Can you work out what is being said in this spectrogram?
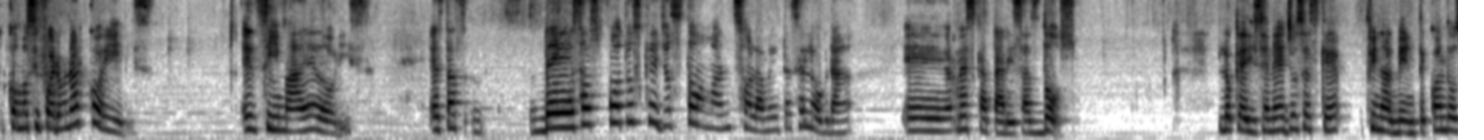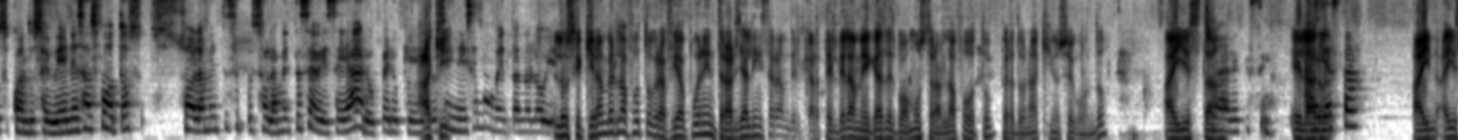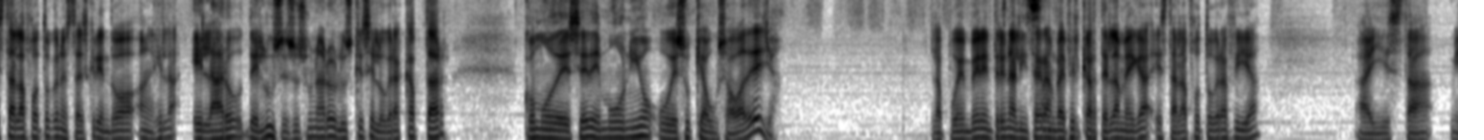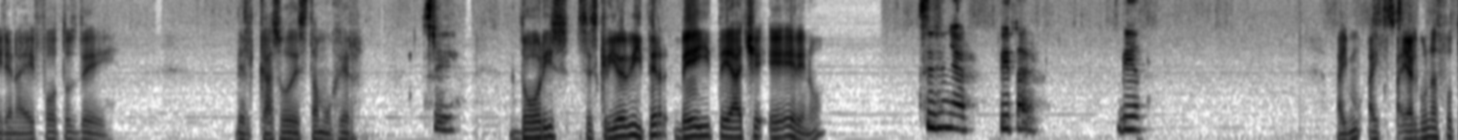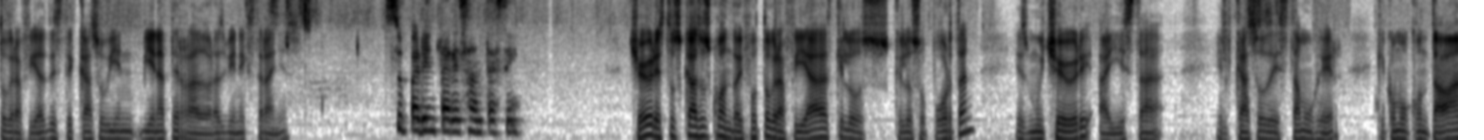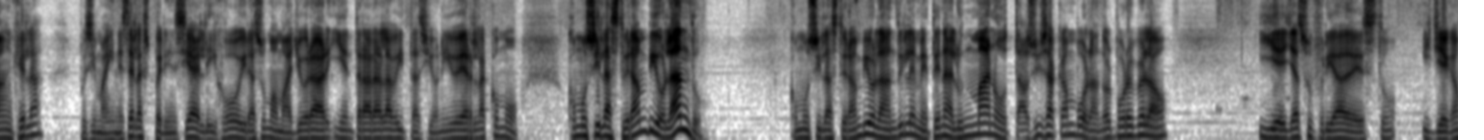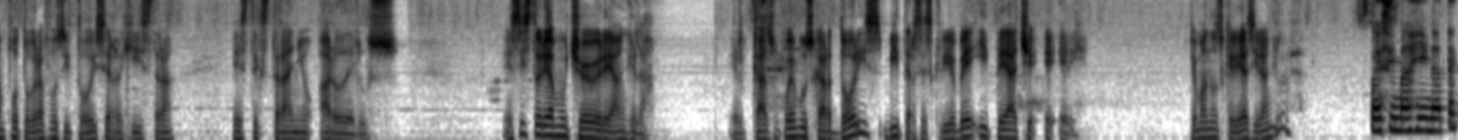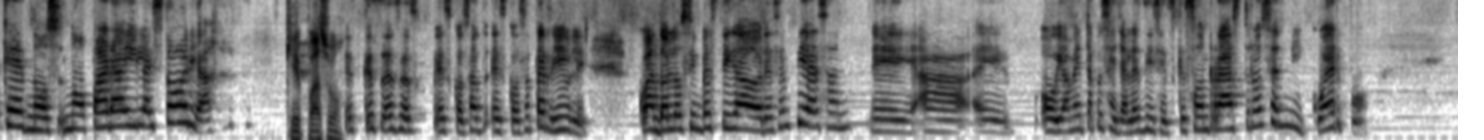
como si fuera un arco iris encima de Doris. Estas, de esas fotos que ellos toman, solamente se logra eh, rescatar esas dos lo que dicen ellos es que finalmente cuando, cuando se ven esas fotos solamente se, solamente se ve ese aro, pero que ellos en ese momento no lo vieron. Los que quieran ver la fotografía pueden entrar ya al Instagram del cartel de la Mega, les voy a mostrar la foto, perdona aquí un segundo. Ahí está. Claro que sí. ahí está. Ahí, ahí está la foto que nos está escribiendo Ángela, el aro de luz. Eso es un aro de luz que se logra captar como de ese demonio o eso que abusaba de ella. La pueden ver, entren al Instagram Live, el cartel La Mega, está la fotografía Ahí está, miren, ahí hay fotos de del caso de esta mujer. Sí. Doris, se escribe Bitter, B-I-T-H-E-R, ¿no? Sí, señor, Bitter. Hay, hay, hay, algunas fotografías de este caso bien, bien aterradoras, bien extrañas. súper interesante, sí. Chévere, estos casos cuando hay fotografías que los, que los soportan, es muy chévere. Ahí está el caso de esta mujer, que como contaba Ángela, pues imagínese la experiencia del hijo, ir a su mamá llorar y entrar a la habitación y verla como, como si la estuvieran violando. Como si la estuvieran violando y le meten a él un manotazo y sacan volando al pobre pelado. Y ella sufría de esto y llegan fotógrafos y todo y se registra este extraño aro de luz. Esta historia muy chévere, Ángela. El caso pueden buscar Doris Bitter, se escribe B-I-T-H-E-R. ¿Qué más nos quería decir, Ángela? Pues imagínate que nos, no para ahí la historia. ¿Qué pasó? Es que es, cosa, es cosa terrible. Cuando los investigadores empiezan eh, a, eh, obviamente pues ella les dice, es que son rastros en mi cuerpo.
